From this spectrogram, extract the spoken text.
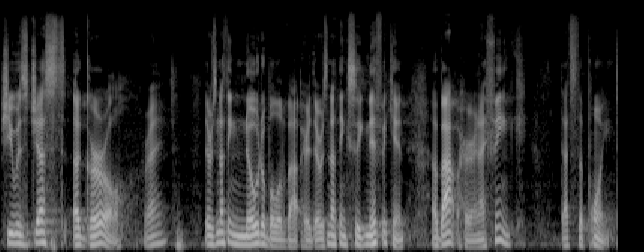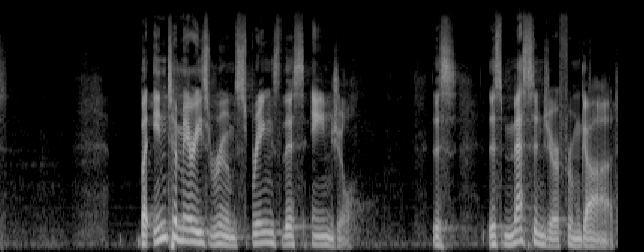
She was just a girl, right? There was nothing notable about her. There was nothing significant about her, and I think that's the point. But into Mary's room springs this angel, this, this messenger from God.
